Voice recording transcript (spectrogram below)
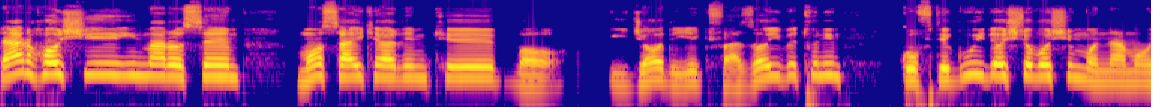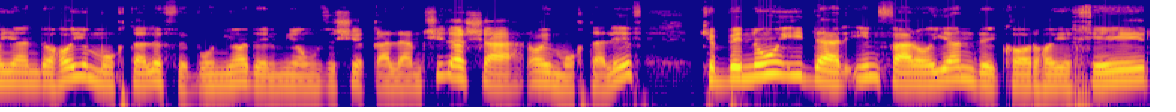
در حاشیه این مراسم ما سعی کردیم که با ایجاد یک فضایی بتونیم گفتگویی داشته باشیم با نماینده های مختلف بنیاد علمی آموزشی قلمچی در شهرهای مختلف که به نوعی در این فرایند کارهای خیر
